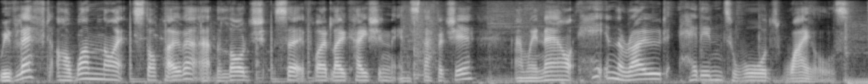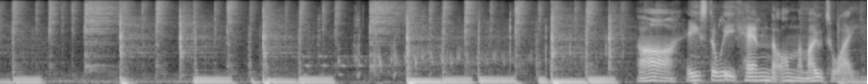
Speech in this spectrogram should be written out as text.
We've left our one night stopover at the Lodge certified location in Staffordshire and we're now hitting the road heading towards Wales. Ah, Easter weekend on the motorway.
